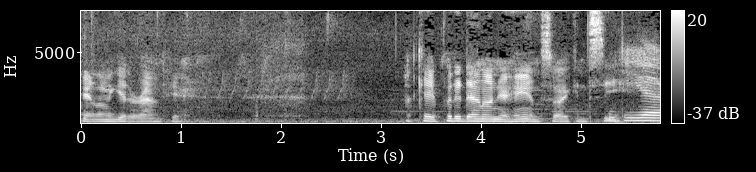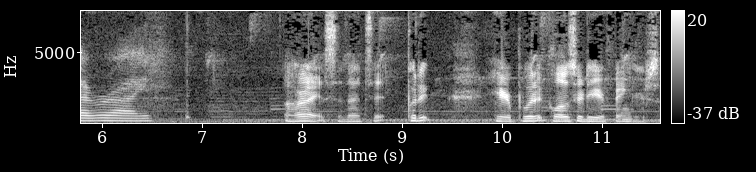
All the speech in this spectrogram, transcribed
Here, let me get around here. Okay, put it down on your hand so I can see. Yeah, right. All right, so that's it. Put it here. Put it closer to your fingers.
